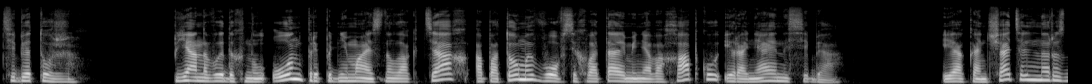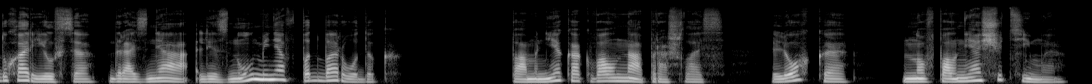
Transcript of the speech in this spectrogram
Тебе тоже. Пьяно выдохнул он, приподнимаясь на локтях, а потом и вовсе хватая меня в охапку и роняя на себя. И окончательно раздухарился, дразня, лизнул меня в подбородок. По мне как волна прошлась, легкая, но вполне ощутимое.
